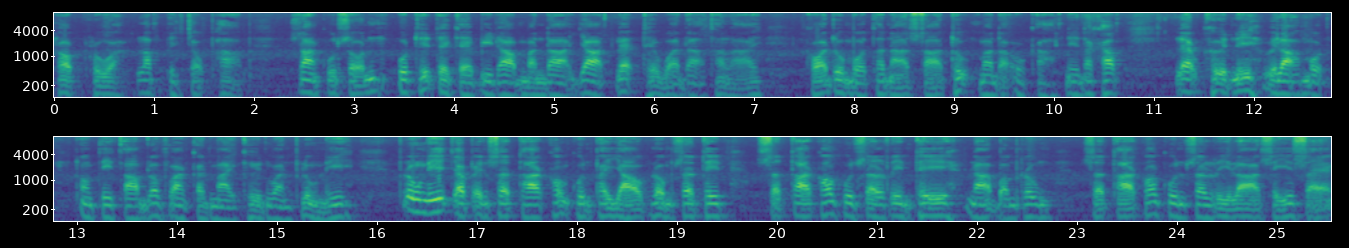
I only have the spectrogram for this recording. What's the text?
ครอบครัว รับเป็นเจ้าภาพ สร้างกุศลอุทิศแก่บิดามารดาญาติและเทวดาทั้งหลาย ขอดูโมทนาสาธุมาดาโอกาสนี้นะครับ แล้วคืนนี้เวลาหมดต้องติดตามรับฟังกันใหม่คืนวันพรุ่งนี้ พรุ่งนี้จะเป็นศรัทธาของคุณพยาวพรมสถิตศรัทธาของคุณสรินเทนาบำรุงศรัทธาของคุณสรีลาสีแสง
